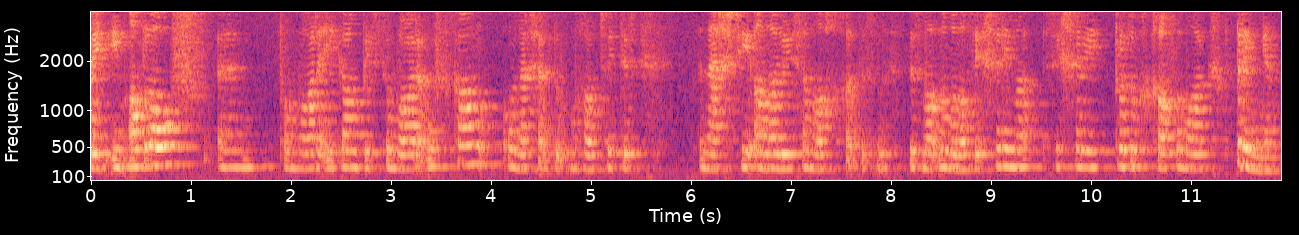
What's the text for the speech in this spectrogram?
eben im Ablauf ähm, vom Wareneingang bis zum Warenausgang und dann tut man halt wieder eine nächste Analyse machen, dass man, dass man nur noch sichere, sichere Produkte auf den Markt bringen kann.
